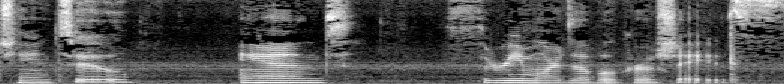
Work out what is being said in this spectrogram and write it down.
Chain two and three more double crochets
